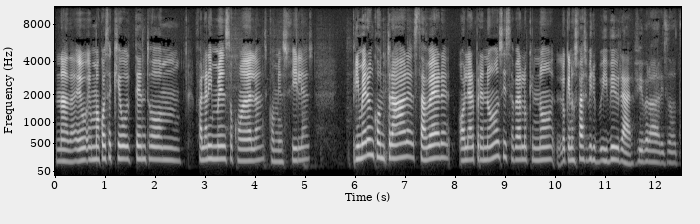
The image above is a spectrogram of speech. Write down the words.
nada. É, é uma coisa que eu tento hum, falar imenso com elas, com minhas filhas. Primeiro encontrar, saber olhar para nós e saber lo que no, lo que nos vi- vibrar, Vibrar, exato.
